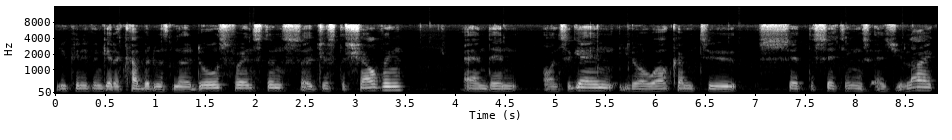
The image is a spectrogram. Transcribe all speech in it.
You can even get a cupboard with no doors for instance, so just the shelving and then once again, you are welcome to set the settings as you like.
